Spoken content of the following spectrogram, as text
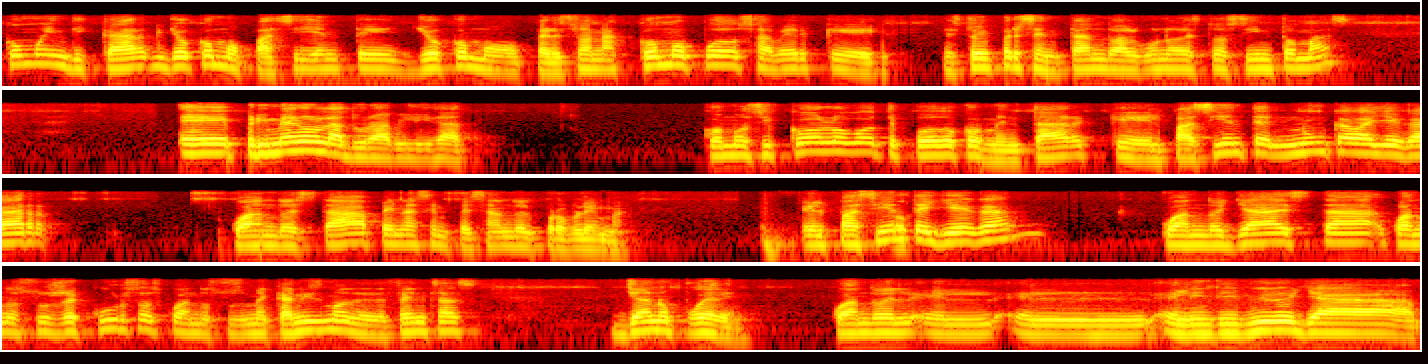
cómo indicar yo como paciente, yo como persona, cómo puedo saber que estoy presentando alguno de estos síntomas. Eh, primero, la durabilidad. Como psicólogo te puedo comentar que el paciente nunca va a llegar cuando está apenas empezando el problema. El paciente llega cuando ya está, cuando sus recursos, cuando sus mecanismos de defensas ya no pueden, cuando el, el individuo ya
